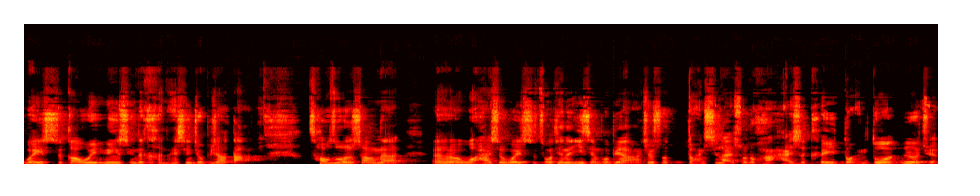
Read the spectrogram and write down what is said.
维持高位运行的可能性就比较大。操作上呢？呃，我还是维持昨天的意见不变啊，就是说短期来说的话，还是可以短多热卷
